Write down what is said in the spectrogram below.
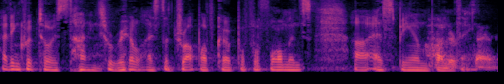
I think crypto is starting to realize the drop off curve of performance uh, as being an important 100%. thing.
